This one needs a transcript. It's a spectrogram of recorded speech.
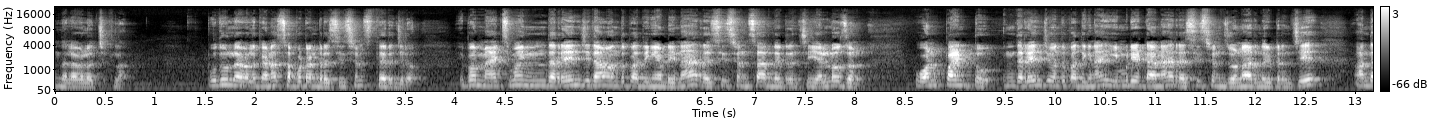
இந்த லெவல் வச்சுக்கலாம். புது லெவலுக்கான சப்போர்ட் அண்ட் ரெசிஸ்டன்ஸ் தெரிஞ்சிடும் இப்போ மேக்ஸிமம் இந்த ரேஞ்சு தான் வந்து பார்த்திங்க அப்படின்னா ரெசிஸ்டன்ஸாக இருந்துகிட்டு இருந்துச்சு. Yellow zone one point two இந்த ரேஞ்ச் வந்து பார்த்தீங்கன்னா இமிடியட்டான ரெசிஸ்டன்ஸ் ஜோனாக இருந்துகிட்டு இருந்துச்சு. அந்த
